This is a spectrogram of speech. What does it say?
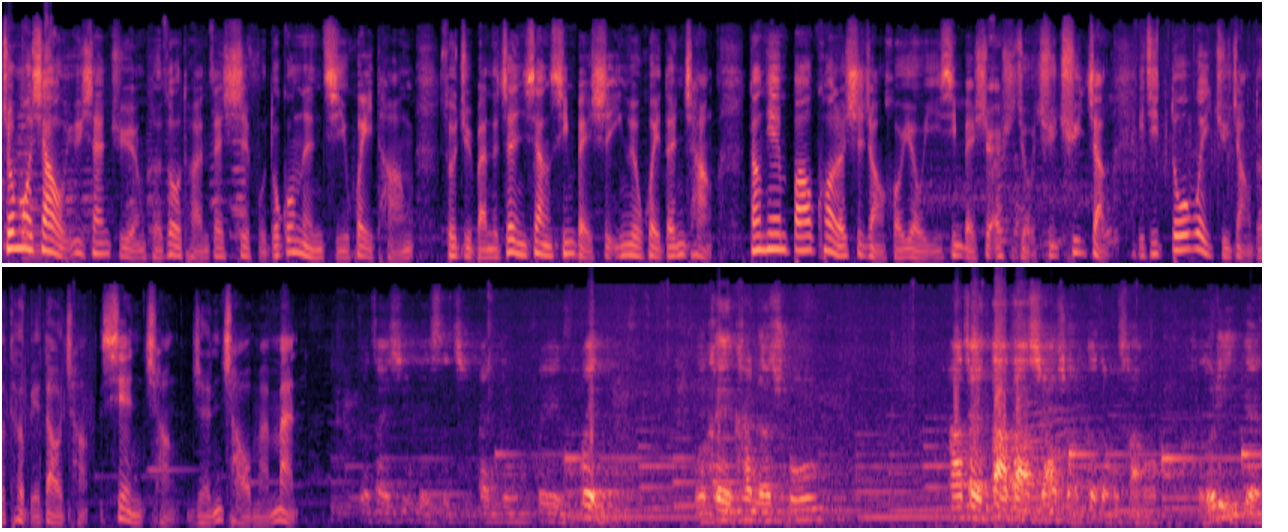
周末下午，玉山菊园合奏团在市府多功能集会堂所举办的正向新北市音乐会登场。当天，包括了市长侯友谊、新北市二十九区区长以及多位局长都特别到场，现场人潮满满。都在新北市举办音乐会，我可以看得出他在大大小小各种场合里面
